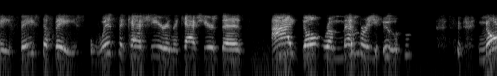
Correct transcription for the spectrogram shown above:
a face to face with the cashier, and the cashier says, I don't remember you, nor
